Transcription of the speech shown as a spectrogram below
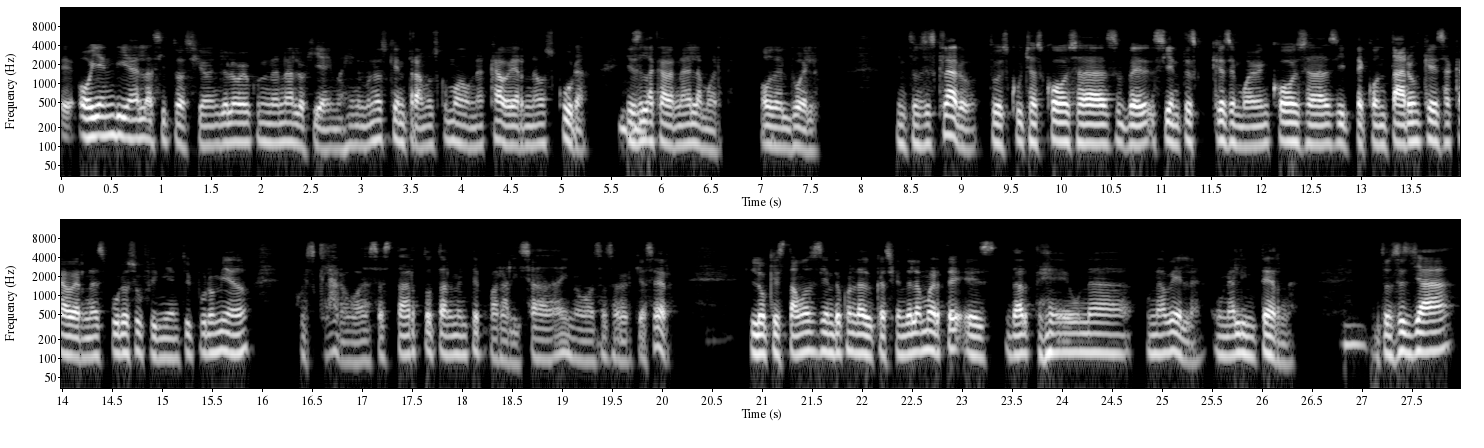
eh, hoy en día la situación, yo lo veo con una analogía, imaginémonos que entramos como a una caverna oscura, y esa es la caverna de la muerte o del duelo. Entonces, claro, tú escuchas cosas, sientes que se mueven cosas y te contaron que esa caverna es puro sufrimiento y puro miedo, pues claro, vas a estar totalmente paralizada y no vas a saber qué hacer. Lo que estamos haciendo con la educación de la muerte es darte una, una vela, una linterna. Mm. Entonces ya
